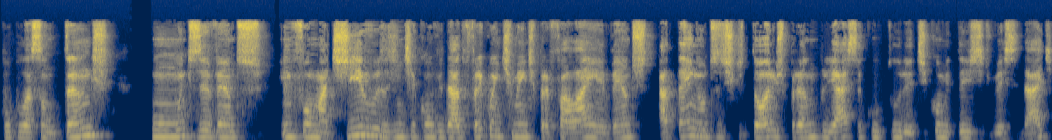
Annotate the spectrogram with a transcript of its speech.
população trans, com muitos eventos informativos. A gente é convidado frequentemente para falar em eventos, até em outros escritórios, para ampliar essa cultura de comitês de diversidade.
